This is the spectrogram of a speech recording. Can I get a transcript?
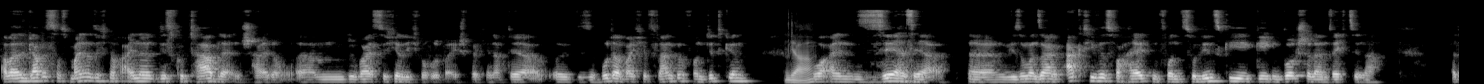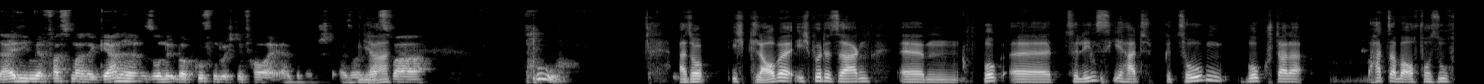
Aber gab es aus meiner Sicht noch eine diskutable Entscheidung. Ähm, du weißt sicherlich, worüber ich spreche. Nach der äh, diese butterweiche Flanke von Ditkin, ja. wo ein sehr, sehr äh, wie soll man sagen, aktives Verhalten von Zolinski gegen Burgstaller im 16er. Da hätte ich mir fast mal eine, gerne so eine Überprüfung durch den VAR gewünscht. Also ja. das war, puh. Also ich glaube, ich würde sagen, ähm, Burg, äh, Zolinski hat gezogen, Burgstaller hat es aber auch versucht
